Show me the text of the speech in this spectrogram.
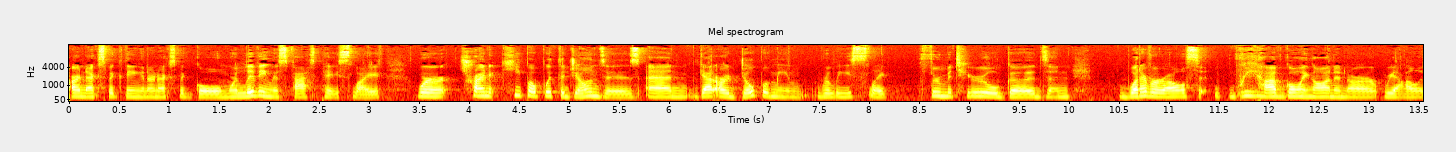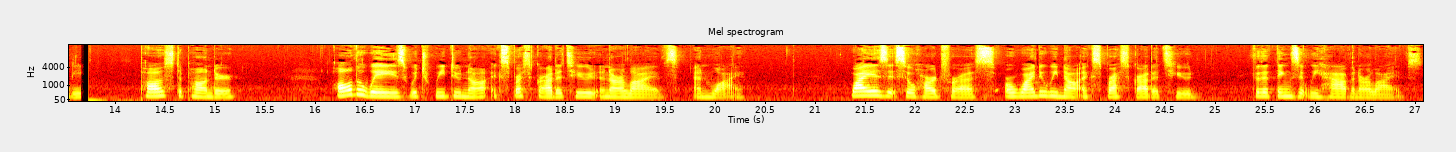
our next big thing and our next big goal. And we're living this fast-paced life. We're trying to keep up with the joneses and get our dopamine release like through material goods and whatever else we have going on in our reality. Pause to ponder all the ways which we do not express gratitude in our lives and why. Why is it so hard for us, or why do we not express gratitude for the things that we have in our lives?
